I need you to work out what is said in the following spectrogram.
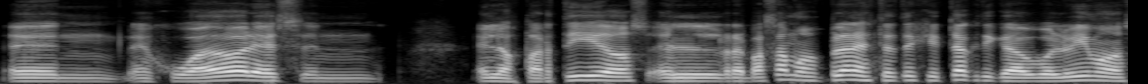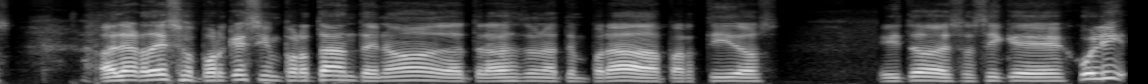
en, jugadores, en, los partidos, el, repasamos plan, estrategia y táctica, volvimos a hablar de eso porque es importante, ¿no? A través de una temporada, partidos y todo eso. Así que, Juli,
